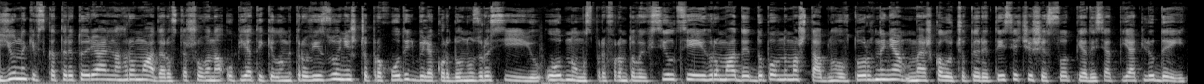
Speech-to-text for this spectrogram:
Юнаківська територіальна громада розташована у п'ятикілометровій зоні, що проходить біля кордону з Росією. У одному з прифронтових сіл цієї громади до повномасштабного вторгнення мешкало 4655 людей.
